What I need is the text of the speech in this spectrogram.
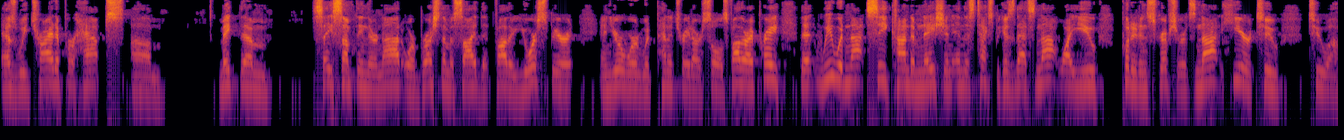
as we try to perhaps um, make them say something they're not or brush them aside, that, Father, your spirit and your word would penetrate our souls. Father, I pray that we would not see condemnation in this text because that's not why you put it in Scripture. It's not here to, to uh,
